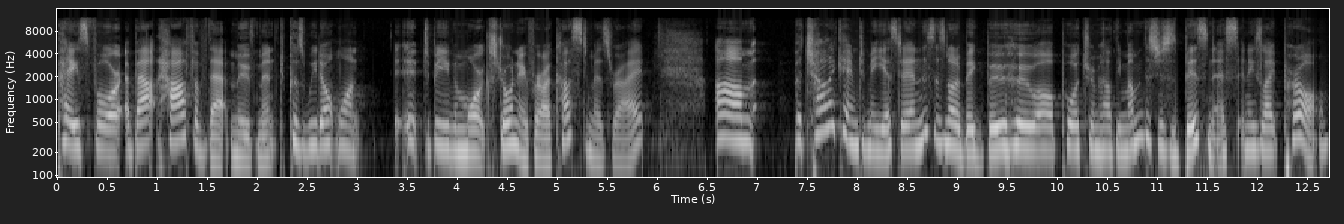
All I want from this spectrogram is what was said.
pays for about half of that movement because we don't want it to be even more extraordinary for our customers, right? Um, but Charlie came to me yesterday, and this is not a big boo-hoo, oh, poor Trim Healthy Mum. This is just business. And he's like, Pearl,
